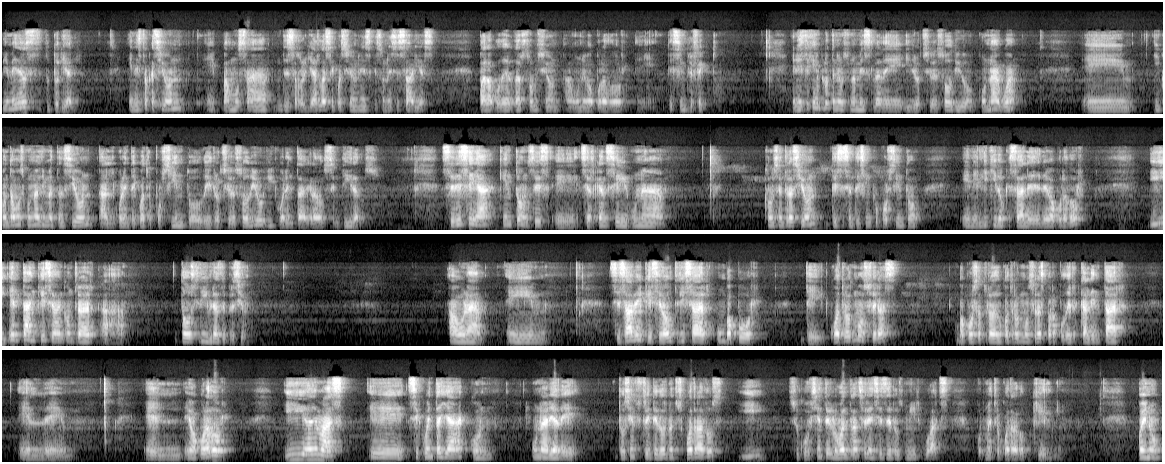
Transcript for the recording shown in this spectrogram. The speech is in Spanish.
Bienvenidos a este tutorial. En esta ocasión eh, vamos a desarrollar las ecuaciones que son necesarias para poder dar solución a un evaporador eh, de simple efecto. En este ejemplo tenemos una mezcla de hidróxido de sodio con agua eh, y contamos con una alimentación al 44% de hidróxido de sodio y 40 grados centígrados. Se desea que entonces se alcance una concentración de 65% en el líquido que sale del evaporador y el tanque se va a encontrar a 2 libras de presión. Ahora, em, se sabe que se va a utilizar un vapor de 4 atmósferas, un vapor saturado de 4 atmósferas para poder calentar el, em, el evaporador y además eh, se cuenta ya con un área de 232 metros cuadrados y su coeficiente global de transferencia es de 2000 watts por metro cuadrado Kelvin. Bueno,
